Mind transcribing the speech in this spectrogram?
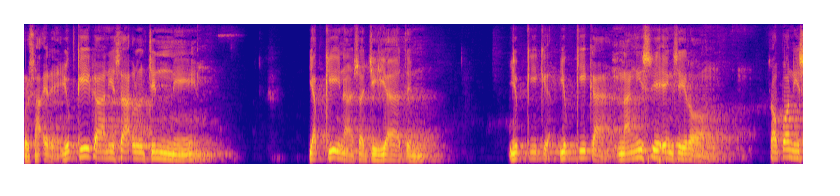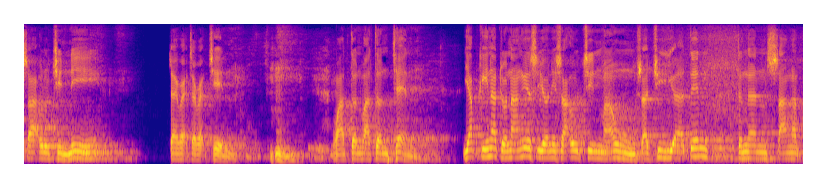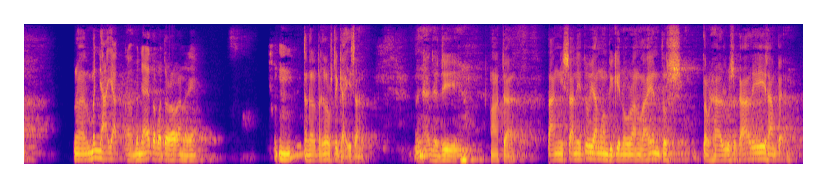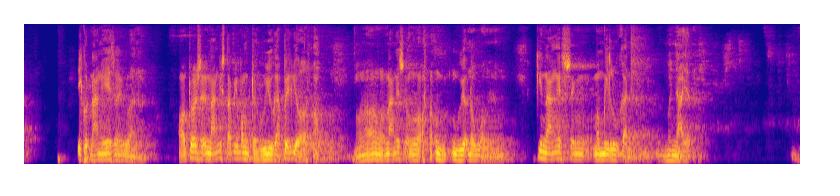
Bersair ya. Yubki kanisaul jinni. Yabkina sajiyatin. Yubki yubkika nangis ing sira. Sapa nisaul jinni? Cewek-cewek jin wadon-wadon jen. Yapkina do nangis ya jin mau sajiyatin dengan sangat menyayat. Eh, menyayat apa cara anane hmm, dengar-dengar mesti gak nah, jadi ada tangisan itu yang membuat orang lain terus terharu sekali sampai ikut nangis gitu. Ada sing nangis tapi wong udah guyu kabeh ya. nangis kok nguyokno wong. Iki nangis sing memilukan, menyayat.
